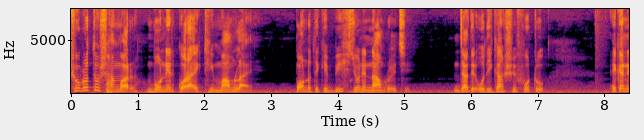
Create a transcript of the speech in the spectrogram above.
সুব্রত সাংমার বোনের করা একটি মামলায় পনেরো থেকে বিশ জনের নাম রয়েছে, যাদের অধিকাংশ ফটো এখানে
